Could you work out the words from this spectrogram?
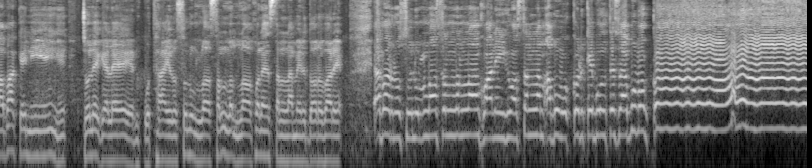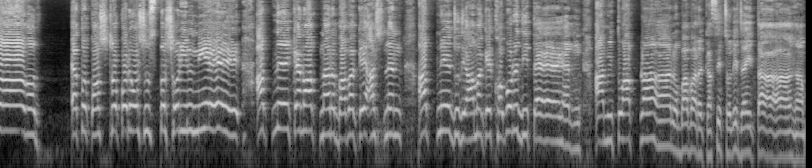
বাবাকে নিয়ে চলে গেলেন কোথায়? রসুল্লাহ সাল্লামের দরবারে। এবার রসুল্লাহ ওয়াসাল্লাম আবু বকরকে বলতেছে, আবু বকর এত কষ্ট করে অসুস্থ শরীর নিয়ে আপনি কেন আপনার বাবাকে আসলেন? আপনি যদি আমাকে খবর দিতেন, আমি তো আপনার বাবার কাছে চলে যাইতাম।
